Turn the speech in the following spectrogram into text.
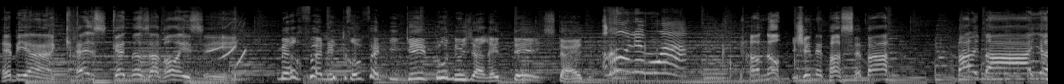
Eh bien, qu'est-ce que nous avons ici? Merfal est trop fatigué pour nous arrêter, Stan. Rends-le-moi Oh non, je ne pensais pas. Bye bye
